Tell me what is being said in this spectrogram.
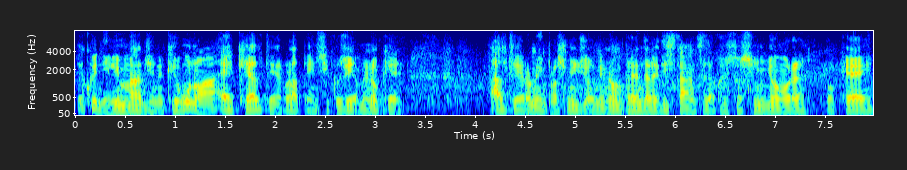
e quindi l'immagine che uno ha è che Altero la pensi così, a meno che Altero nei prossimi giorni non prenda le distanze da questo signore, ok?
